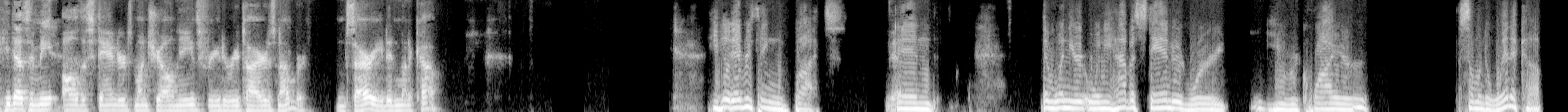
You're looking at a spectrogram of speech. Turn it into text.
He doesn't meet all the standards Montreal needs for you to retire his number. I'm sorry, he didn't want to cup. He did everything but. Yeah. And and when you're when you have a standard where you require someone to win a cup,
